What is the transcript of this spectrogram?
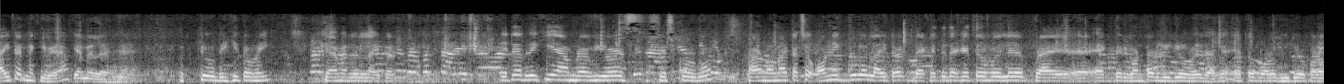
লাইটার নাকি ভাইয়া? ক্যামেলের হ্যাঁ। একটু দেখি তো ভাই ক্যামেলের লাইটার এটা দেখিয়ে আমরা ভিউয়ার্স শেষ করব কারণ ওনার কাছে অনেকগুলো লাইটার দেখাতে দেখাতে হইলে প্রায় এক দেড় ঘণ্টার ভিডিও হয়ে যাবে। এত বড় ভিডিও করা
